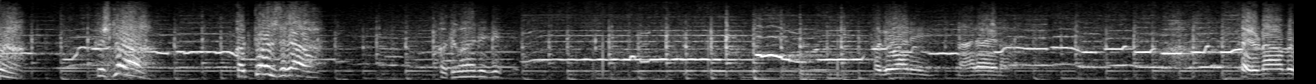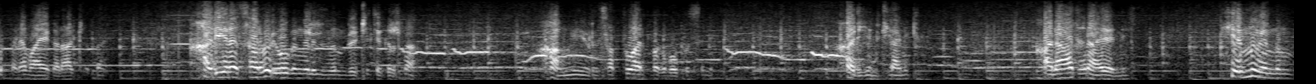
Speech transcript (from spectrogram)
കൃഷ്ണ കൃഷ്ണ ഭഗവാനെ. ഭഗവാനെ നാരായണ കരുണാനിർഭരമായ കടാക്ഷത്താൽ അടിയനെ സർവരോഗങ്ങളിൽ നിന്നും രക്ഷിച്ച കൃഷ്ണ അങ്ങയുടെ സത്വാത്മക ബോപ്പസിനെ അടിയൻ ധ്യാനിക്കും. അനാഥനായ എന്നെ എന്നും എന്നും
